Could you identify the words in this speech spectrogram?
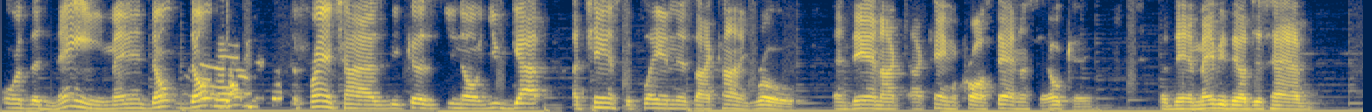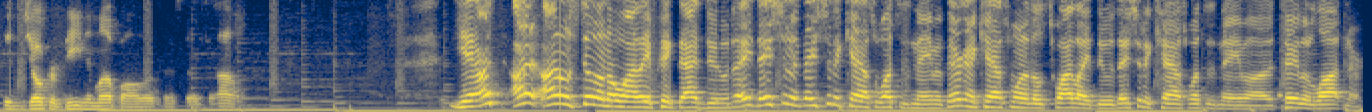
or the name man. Don't don't, don't the franchise because you know you got a chance to play in this iconic role. And then I, I came across that and i said okay. But then maybe they'll just have the Joker beating him up all up and stuff. So I don't. Yeah, I, I I don't still don't know why they picked that dude. They they should have they should have cast what's his name. If they're gonna cast one of those Twilight dudes, they should have cast what's his name, uh, Taylor Lautner.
